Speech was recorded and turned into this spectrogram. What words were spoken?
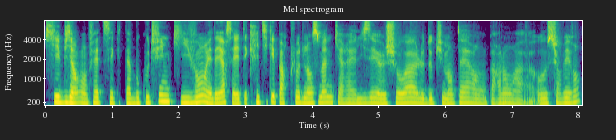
qui est bien, en fait, c'est que tu as beaucoup de films qui y vont. Et d'ailleurs, ça a été critiqué par Claude Lanzmann qui a réalisé euh, Shoah, le documentaire, en parlant à- aux survivants.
